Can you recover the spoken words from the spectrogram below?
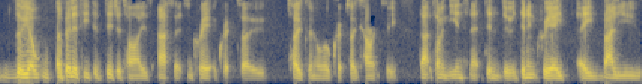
the ability to digitize assets and create a crypto token or a cryptocurrency. That's something the internet didn't do. It didn't create a value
